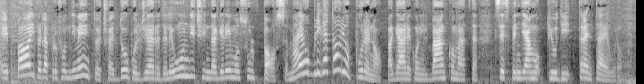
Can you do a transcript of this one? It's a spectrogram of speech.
E poi per l'approfondimento, e cioè dopo il GR delle 11, indagheremo sul POS. Ma è obbligatorio oppure no pagare con il bancomat se spendiamo più di 30 euro?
